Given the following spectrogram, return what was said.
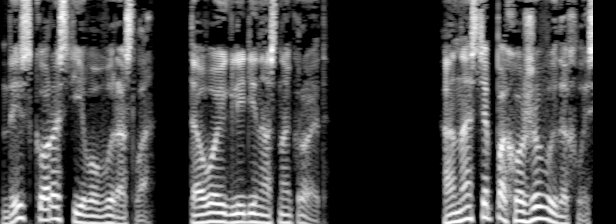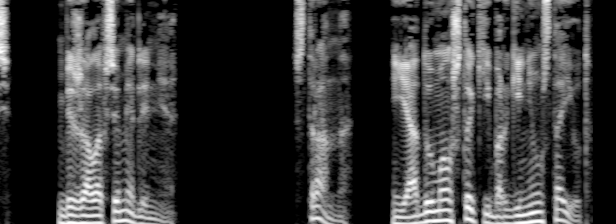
Да и скорость его выросла. Того и гляди нас накроет. А Настя, похоже, выдохлась. Бежала все медленнее. Странно. Я думал, что киборги не устают.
